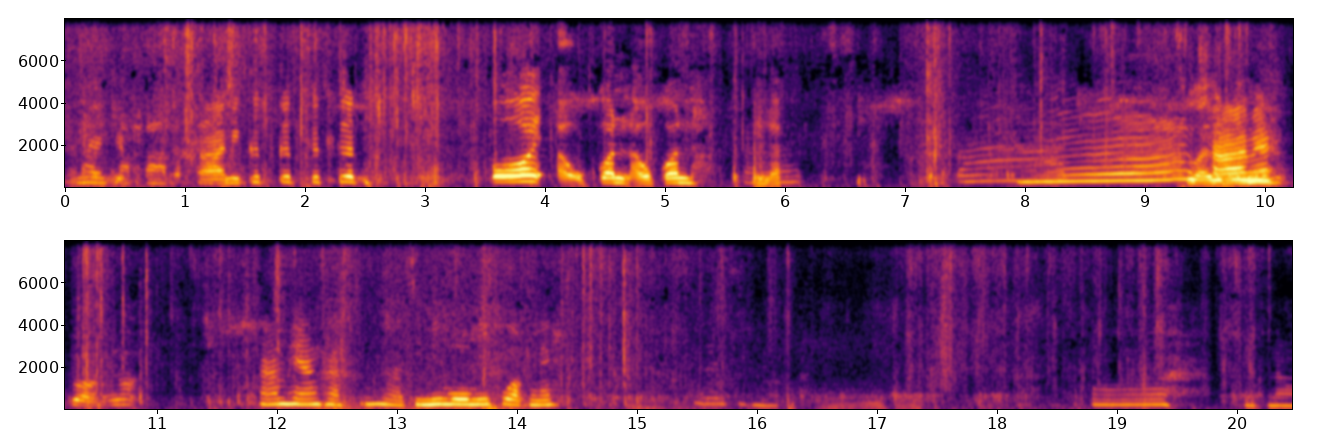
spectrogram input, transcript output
อันนี้เก็บขานี่กึดกึดกึดกึดโอ้ยเอาก้อนเอาก้อนนี่แหละ อืม สวยขาไหมพวกเนาะน้ำแห้งค่ะหาที่มีหมูมีพวกไหมโอ้เจ็บหนอ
